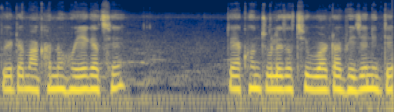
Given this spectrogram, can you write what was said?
তো এটা মাখানো হয়ে গেছে। তো এখন চলে যাচ্ছি বড়াটা ভেজে নিতে।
